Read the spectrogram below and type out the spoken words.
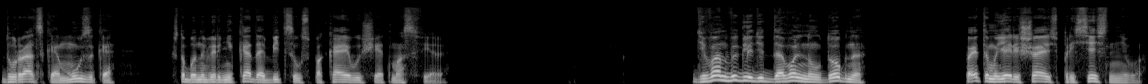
дурацкая музыка, чтобы наверняка добиться успокаивающей атмосферы. Диван выглядит довольно удобно, поэтому я решаюсь присесть на него.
